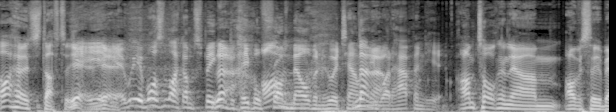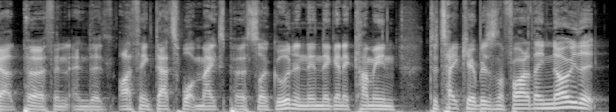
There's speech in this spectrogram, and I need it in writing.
I heard stuff too. Yeah, yeah, yeah. It wasn't like I'm speaking No, to people I'm- from Melbourne who are telling No, me what happened here. I'm talking um, obviously about Perth, and, and the, I think that's what makes Perth so good. And then they're going to come in to take care of business on Friday. They know that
